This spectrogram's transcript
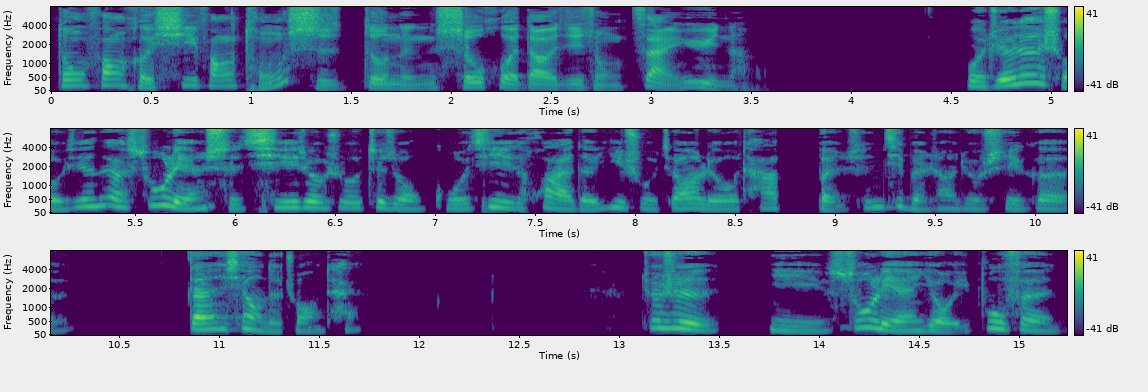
东方和西方同时都能收获到这种赞誉呢？我觉得，首先在苏联时期，就是说这种国际化的艺术交流，它本身基本上就是一个单向的状态，就是你苏联有一部分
